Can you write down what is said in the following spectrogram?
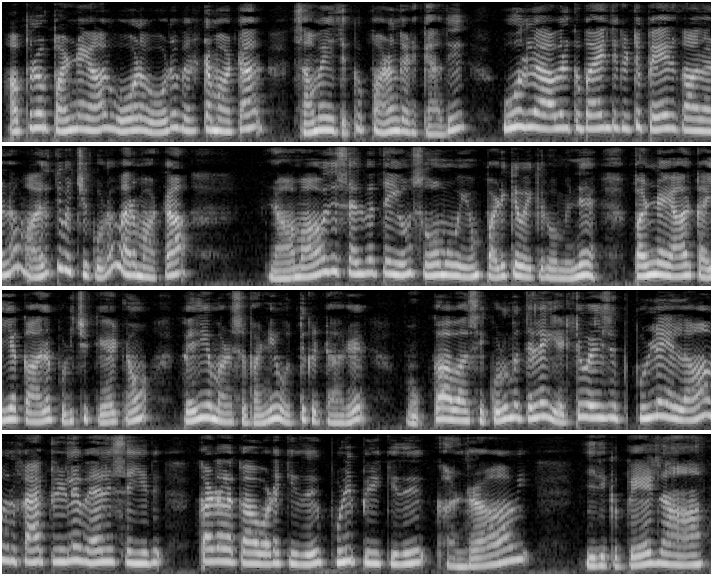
அப்புறம் பண்ணையார் ஓட ஓட விரட்ட மாட்டார். சமயத்துக்கு பணம் கிடைக்காது. ஊரில் அவருக்கு பயந்துக்கிட்டு பேர் காலன்னா மறுத்து வச்சு கூட வரமாட்டா. நாமாவது செல்வத்தையும் சோமுவையும் படிக்க வைக்கிறோம்னு பண்ணையார் கையை காலை பிடிச்சி கேட்டோம். பெரிய மனசு பண்ணி ஒத்துக்கிட்டாரு. முக்காவாசி குடும்பத்தில் எட்டு வயசு பிள்ளையெல்லாம் அவர் ஃபேக்ட்ரியில் வேலை செய்யுது. கடலைக்காய் உடைக்குது புளி பிரிக்குது கன்றாவி. இதுக்கு பேர் தான்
